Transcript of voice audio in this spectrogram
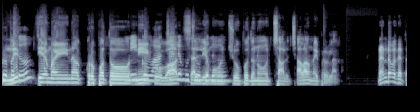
కృపతో నిత్యమైన కృపతో నీకు వాత్సల్యము చూపుదును. చాలు చాలా ఉన్నాయి ప్రభులారు. రెండవదట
